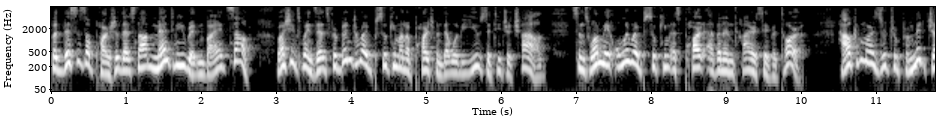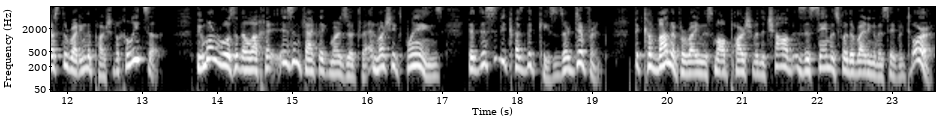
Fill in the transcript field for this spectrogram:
But this is a parsha that's not meant to be written by itself. Rashi explains that it's forbidden to write psukim on a parchment that would be used to teach a child, since one may only write psukim as part of an entire Sefer Torah. How can Mar Zutra permit just the writing the parsha of a chalitza? The Gemara rules that the halacha is in fact like Marzutra, and Rashi explains that this is because the cases are different. The kavana for writing the small parsha for the child is the same as for the writing of a Sefer Torah.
